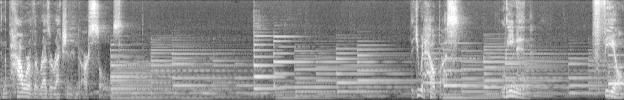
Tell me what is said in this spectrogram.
and the power of the resurrection into our souls. That you would help us lean in, feel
